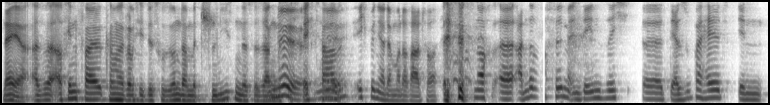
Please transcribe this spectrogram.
Naja, also auf jeden Fall können wir, glaube ich, die Diskussion damit schließen, dass wir sagen, dass ich recht nö, habe. Ich bin ja der Moderator. Gibt es noch äh, andere Filme, in denen sich äh, der Superheld in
